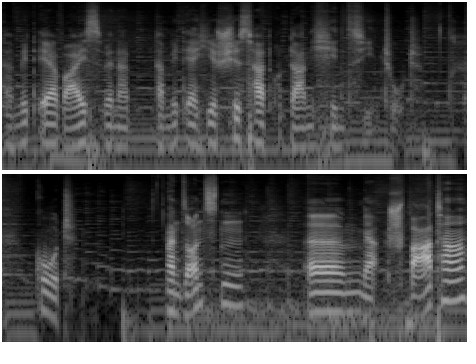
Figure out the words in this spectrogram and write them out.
Damit er weiß, wenn er, damit er hier Schiss hat und da nicht hinziehen tut. Gut. Ansonsten, ähm, ja, Sparta.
